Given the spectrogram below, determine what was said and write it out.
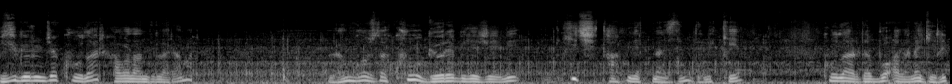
Bizi görünce kuğular havalandılar ama Langoz'da kuğu görebileceğimi hiç tahmin etmezdim. Demek ki kuğular da bu alana gelip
